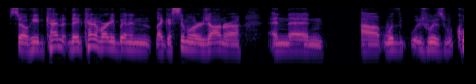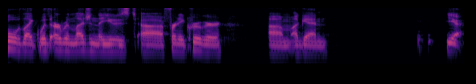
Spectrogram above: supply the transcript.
so he'd kind of they'd kind of already been in like a similar genre and then uh, with which was cool. with, Like with Urban Legend, they used uh, Freddy Krueger um, again. Yeah.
